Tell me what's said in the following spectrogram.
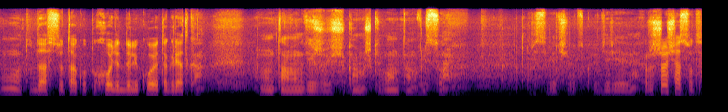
Вот, туда все так вот уходит далеко эта грядка. Вон там, вон вижу еще камушки, вон там в лесу просвечивают сквозь деревья. Хорошо, сейчас вот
